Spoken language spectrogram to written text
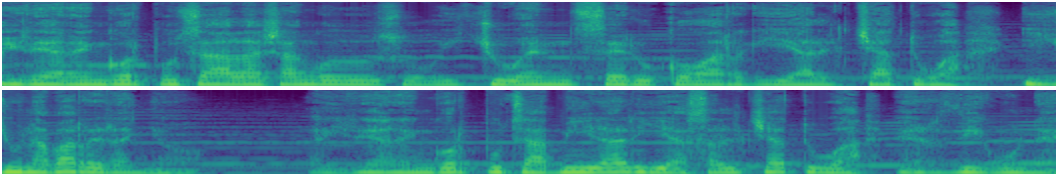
Airearen gorputza ala esango duzu itxuen zeruko argi altxatua iluna barreraino. Airearen gorputza miraria saltxatua erdigune.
